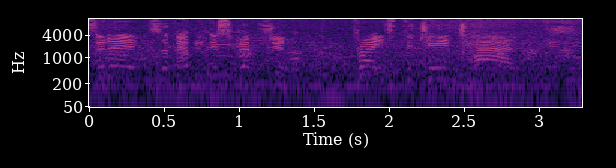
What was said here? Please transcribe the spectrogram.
Odds and ends of every description, priced to change hands.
